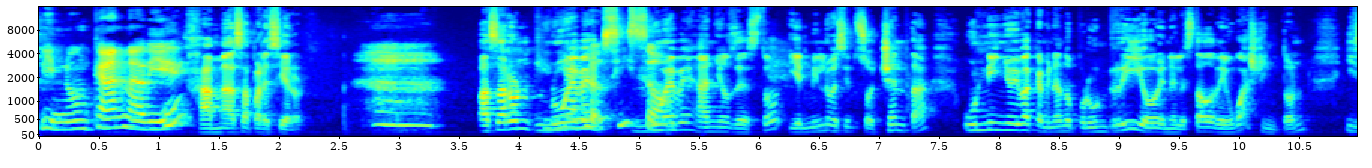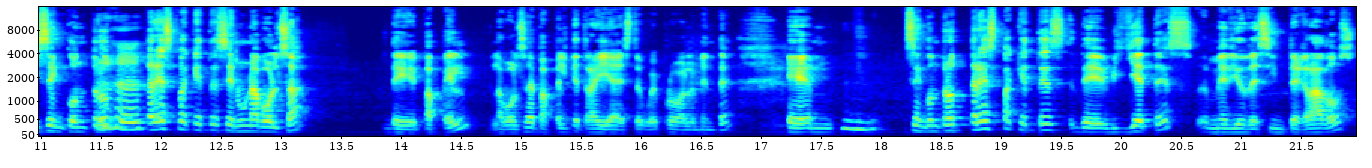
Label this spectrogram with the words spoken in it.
Y nunca nadie. Jamás aparecieron. Pasaron ¿Qué nueve, nueve años de esto y en 1980 un niño iba caminando por un río en el estado de Washington y se encontró tres paquetes en una bolsa de papel, la bolsa de papel que traía este güey probablemente. Em, se encontró tres paquetes de billetes medio desintegrados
